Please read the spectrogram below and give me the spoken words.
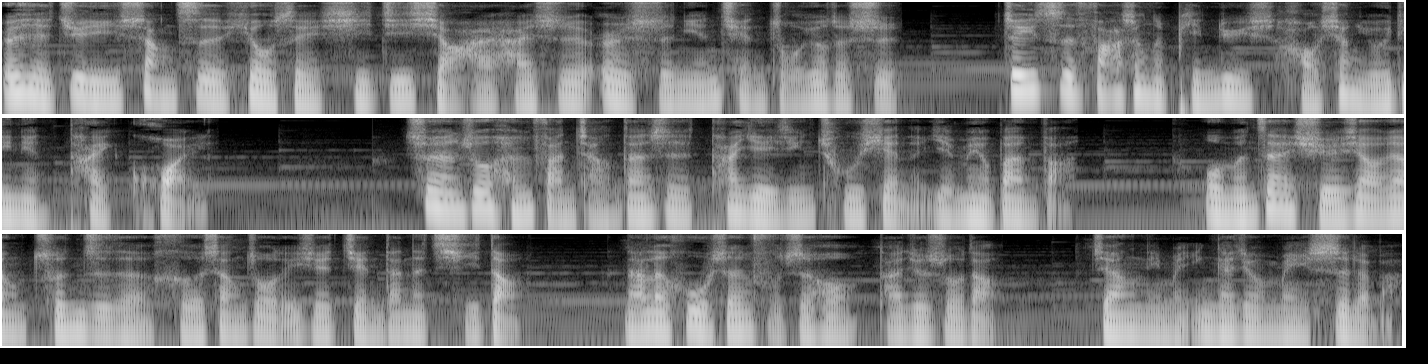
而且距离上次幼水袭击小孩还是二十年前左右的事，这一次发生的频率好像有一点点太快了。虽然说很反常，但是他也已经出现了，也没有办法。我们在学校让村子的和尚做了一些简单的祈祷，拿了护身符之后，他就说道：“这样你们应该就没事了吧？”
